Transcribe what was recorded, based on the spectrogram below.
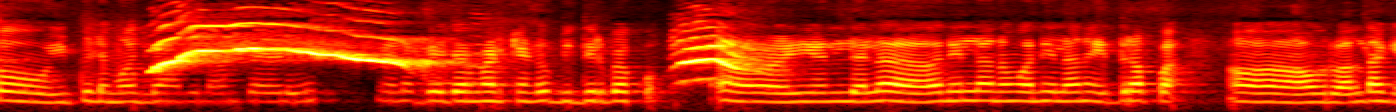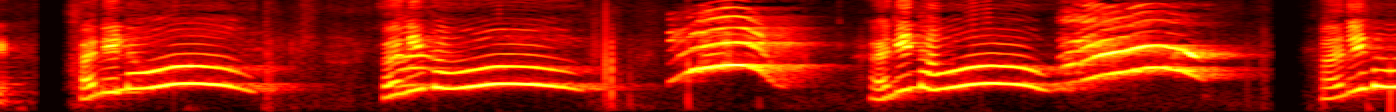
ಥೋ, ಈ ಪಿಡೆ ಮದುವೆ ಆಗಿಲ್ಲ ಅಂತ ಹೇಳಿ ಏನೋ ಬೇಜಾರು ಮಾಡ್ಕೊಂಡು ಬಿದ್ದಿರ್ಬೇಕು. ಇಲ್ಲೆಲ್ಲ ಅನಿಲನೋ ಅನಿಲನೋ ಇದ್ರಪ್ಪ. ಅವ್ರು ಹೊಲ್ದಾಗೆ. ಅನಿಲು! ಅನಿಲು! ಅನಿಲು! ಅನಿಲು!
